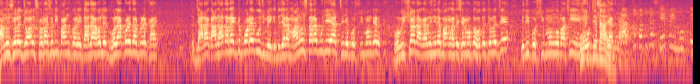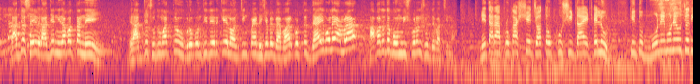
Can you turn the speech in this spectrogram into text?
মানুষ হলে জল সরাসরি পান করে গাধা হলে ঘোলা করে তারপরে খায়। তো যারা গাধা তারা একটু পরে বুঝবে কিন্তু যারা মানুষ তারা বুঝে যাচ্ছে যে পশ্চিমবঙ্গের ভবিষ্যৎ আগামী দিনে বাংলাদেশের মতো হতে চলেছে যদি পশ্চিমবঙ্গবাসী এই মুহূর্তে। সজাগ না রাজ্য কতটা সেফ রাজ্যের নিরাপত্তা নেই। রাজ্য শুধুমাত্র উগ্রপন্থীদেরকে লঞ্চিং প্যাড হিসেবে ব্যবহার করতে দেয় বলে আমরা আপাতত বোম বিস্ফোরণ শুনতে পাচ্ছি না। নেতারা প্রকাশ্যে যত খুশির দায়ে ঠেলুন কিন্তু মনে মনেও যদি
